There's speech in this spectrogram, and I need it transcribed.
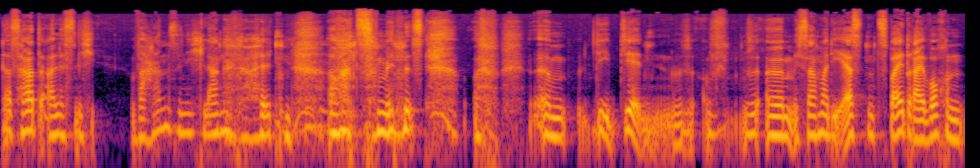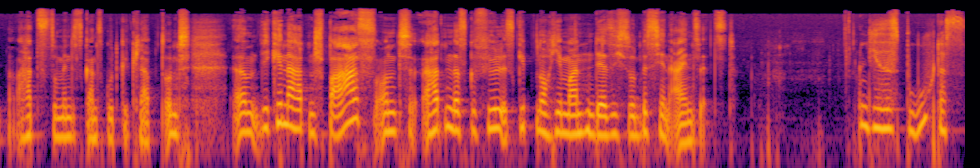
Das hat alles nicht wahnsinnig lange gehalten, aber zumindest ähm, die, die ähm, ich sag mal, die ersten zwei, drei Wochen hat es zumindest ganz gut geklappt. Und ähm, die Kinder hatten Spaß und hatten das Gefühl, es gibt noch jemanden, der sich so ein bisschen einsetzt. Dieses Buch, das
